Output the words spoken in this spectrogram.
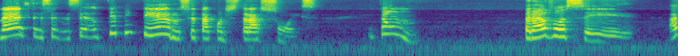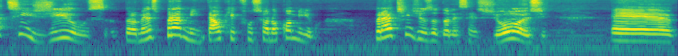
né, cê, cê, o tempo inteiro você está com distrações. Então, para você atingir os, pelo menos para mim, tá? O que, que funcionou comigo? Para atingir os adolescentes de hoje, é,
